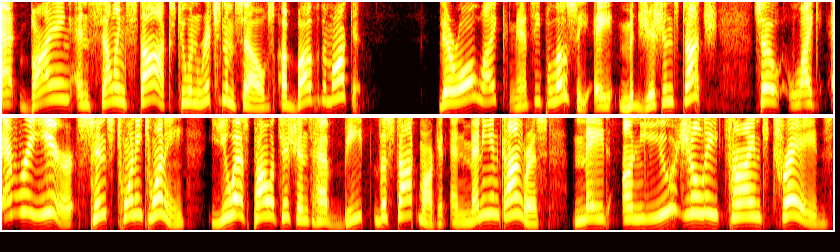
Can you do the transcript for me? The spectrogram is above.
at buying and selling stocks to enrich themselves above the market. They're all like Nancy Pelosi, a magician's touch. So, like every year since 2020, U.S. politicians have beat the stock market, and many in Congress made unusually timed trades,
